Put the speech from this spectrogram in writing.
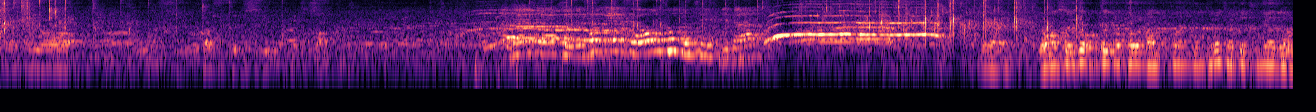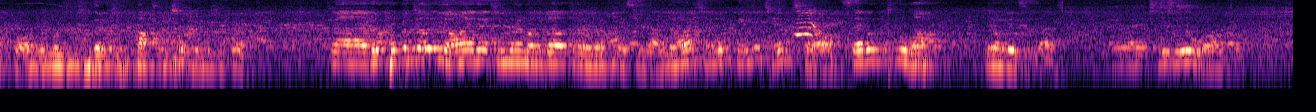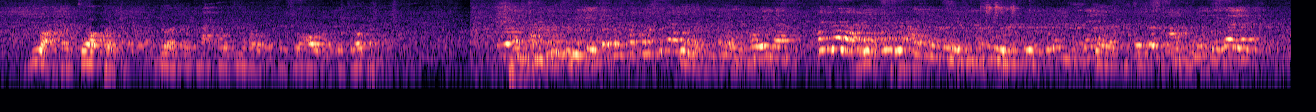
안녕하세요，呃，我是我叫徐建熙，我来自上海。 영화 속에서 어떤 역할을 맡았는지는 절대 중요하지 않고 인물 순서대로 지금 박수를 쳐주시고요. 자, 그럼 본격적으로 이 영화에 대한 질문을 먼저 들어보도록 하겠습니다. 이 영화의 제목이 굉장히 재밌어요. 세븐 투 원 이라고 되어 있습니다. 呃，其实我以往的作本，很多人都看过之后，就说我的作本 이런 감독님이 예전에 썼던 시나리오는 저희가 한 사람이 한 사건을 위주로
